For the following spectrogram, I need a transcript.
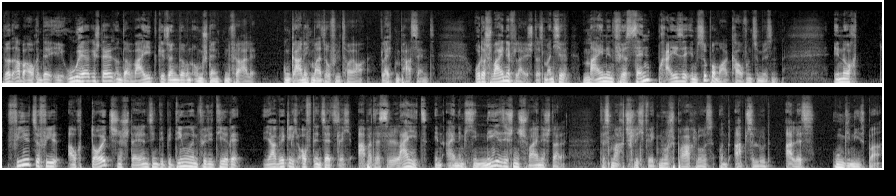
wird aber auch in der EU hergestellt unter weit gesünderen Umständen für alle. Und gar nicht mal so viel teurer, vielleicht ein paar Cent. Oder Schweinefleisch, das manche meinen, für Centpreise im Supermarkt kaufen zu müssen. In noch viel zu viel auch deutschen Stellen sind die Bedingungen für die Tiere ja wirklich oft entsetzlich. Aber das Leid in einem chinesischen Schweinestall, das macht schlichtweg nur sprachlos und absolut alles ungenießbar.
